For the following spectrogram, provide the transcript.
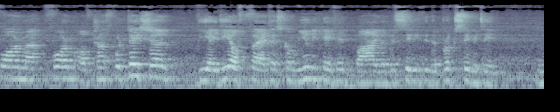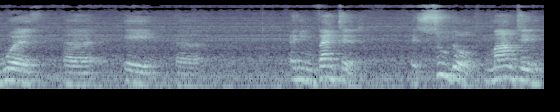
form, form of transportation the idea of threat is communicated by the vicinity, the proximity with uh, a, uh, an invented, a pseudo mountain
